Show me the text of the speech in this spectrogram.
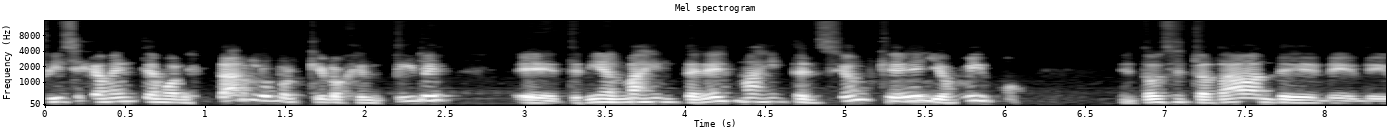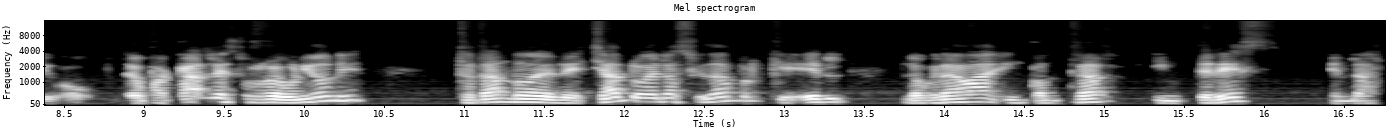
físicamente a molestarlo porque los gentiles eh, tenían más interés, más intención que ellos mismos. Entonces trataban de, de, opacarle sus reuniones, tratando de echarlo de la ciudad porque él lograba encontrar interés en las,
